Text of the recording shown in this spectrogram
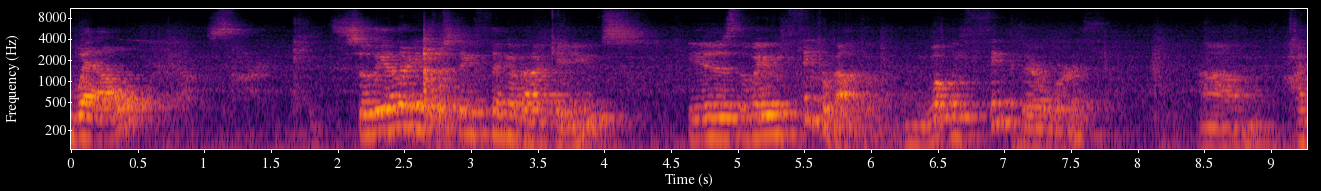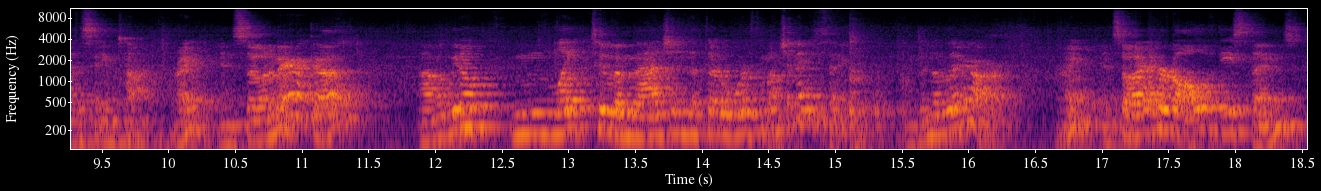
well, so the other interesting thing about games is the way we think about them and what we think they're worth um, at the same time, right? And so in America, uh, we don't like to imagine that they're worth much of anything, even though they are, right? And so I've heard all of these things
